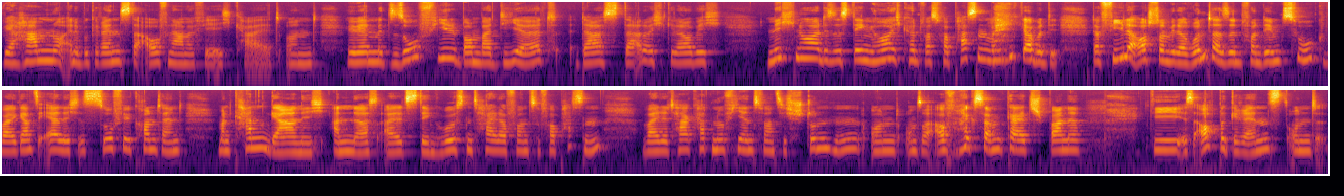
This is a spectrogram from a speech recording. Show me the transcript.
wir haben nur eine begrenzte Aufnahmefähigkeit und wir werden mit so viel bombardiert, dass dadurch, glaube ich, nicht nur dieses Ding, oh, ich könnte was verpassen, weil ich glaube, die, da viele auch schon wieder runter sind von dem Zug, weil ganz ehrlich, ist so viel Content, man kann gar nicht anders, als den größten Teil davon zu verpassen, weil der Tag hat nur 24 Stunden und unsere Aufmerksamkeitsspanne, die ist auch begrenzt und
